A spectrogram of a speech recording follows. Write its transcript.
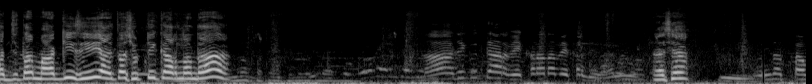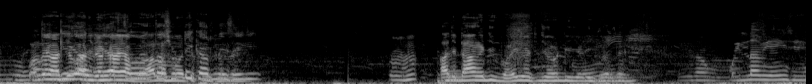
ਅੱਜ ਤਾਂ ਮਾਗੀ ਸੀ ਅੱਜ ਤਾਂ ਛੁੱਟੀ ਕਰ ਲੈਂਦਾ। ਨਾ ਅਸੀਂ ਕੋਈ ਧਿਆਨ ਵੇਖਣਾ ਤਾਂ ਵੇਖਣ ਦੇ ਅੱਛਾ। ਇਹਦਾ ਕੰਮ ਬੰਦੇ ਅੱਜ ਅੱਜ ਡੰਡਾ ਆ ਤਾਂ ਛੁੱਟੀ ਕਰਨੀ ਸੀਗੀ। ਅੱਜ ਡਾਂਗ ਜੀ ਭਾਈ ਵਿੱਚ ਜੋੜੀ ਜੜੀ ਫਿਰਦੇ। ਇਹਦਾ ਪਹਿਲਾਂ ਵੀ ਐਂ ਸੀ।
